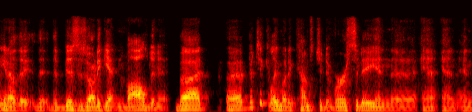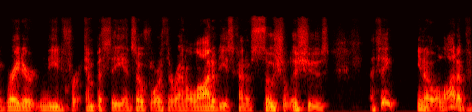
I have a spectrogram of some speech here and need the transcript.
you know the the, the business ought to get involved in it, but uh, particularly when it comes to diversity and, uh, and and greater need for empathy and so forth around a lot of these kind of social issues, I think you know a lot of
